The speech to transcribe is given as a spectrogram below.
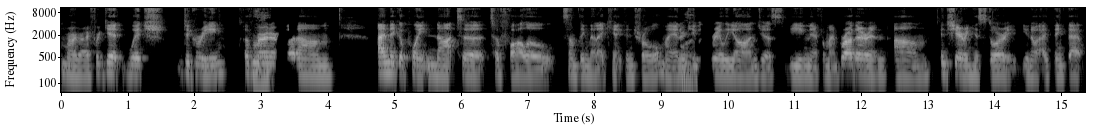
murder. I forget which degree of murder, right. but um, I make a point not to to follow something that I can't control. My energy right. was really on just being there for my brother and um and sharing his story. You know, I think that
